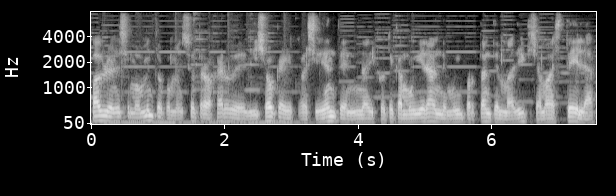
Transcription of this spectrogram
Pablo en ese momento comenzó a trabajar de DJ residente en una discoteca muy grande, muy importante en Madrid que se llamaba Estela.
